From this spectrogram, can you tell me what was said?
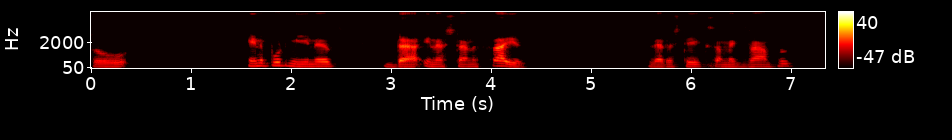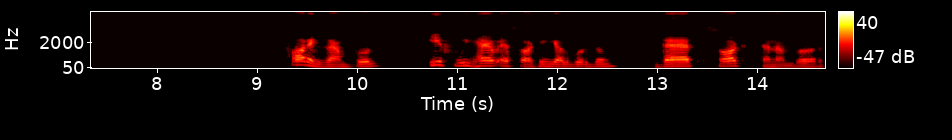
So input means the instance size. Let us take some example. For example, if we have a sorting algorithm that sorts the numbers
